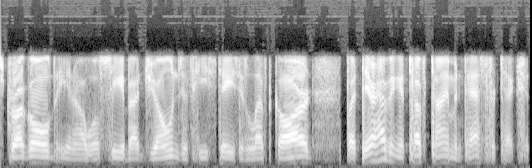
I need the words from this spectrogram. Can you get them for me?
struggled. You know, we'll see about Jones if he stays at left guard. But they're having a tough time in pass protection.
